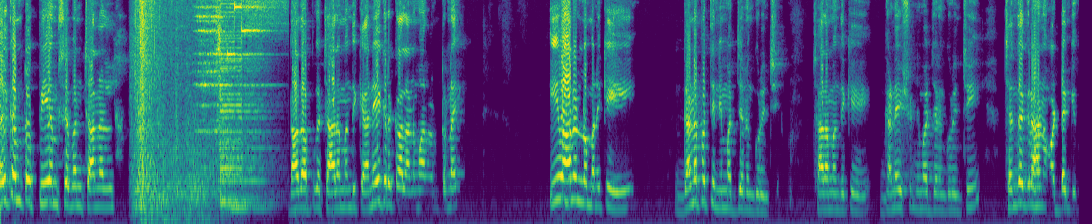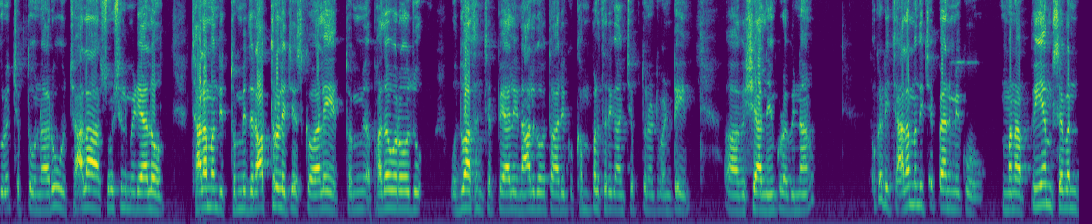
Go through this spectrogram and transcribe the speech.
Welcome to PM seven channel. దాదాపుగా చాలా మందికి అనేక రకాల అనుమానాలు ఉంటున్నాయి. ఈ వారంలో మనకి గణపతి నిమజ్జనం గురించి చాలా మందికి గణేష్ నిమజ్జనం గురించి చంద్రగ్రహణం అడ్డంకి గురించి చెప్తూ ఉన్నారు. చాలా సోషల్ మీడియాలో చాలా మంది తొమ్మిది రాత్రులు చేసుకోవాలి తొమ్మిది పదవ రోజు ఉద్వాసం చెప్పేయాలి నాలుగవ తారీఖు కంపల్సరీగా అని చెప్తున్నటువంటి విషయాలు నేను కూడా విన్నాను. ఒకటి చాలామంది చెప్పాను మీకు మన పిఎం సెవెన్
